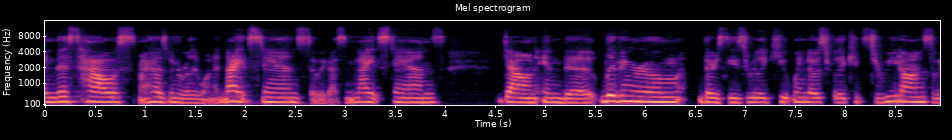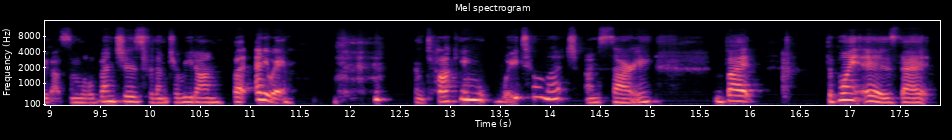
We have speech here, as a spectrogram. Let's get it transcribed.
in this house, my husband really wanted nightstands, so we got some nightstands. Down in the living room, there's these really cute windows for the kids to read on, so we got some little benches for them to read on. But anyway, I'm talking way too much. I'm sorry. But the point is that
